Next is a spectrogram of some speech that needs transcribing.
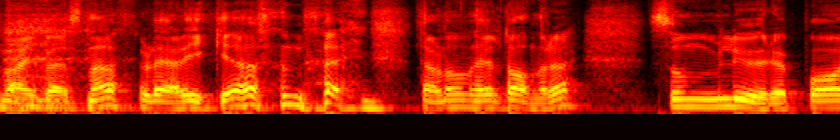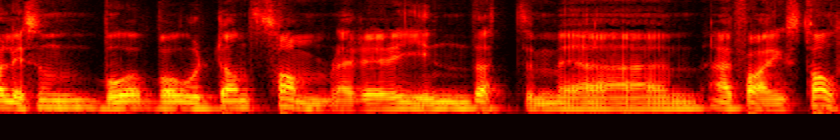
Vegvesenet, for det er det ikke. Det er noen helt andre. Som lurer på liksom, hvordan samler dere inn dette med erfaringstall?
